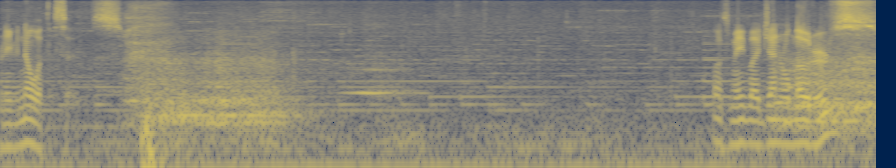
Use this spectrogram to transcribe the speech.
Don't even know what this is. Well, it's made by General Motors.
